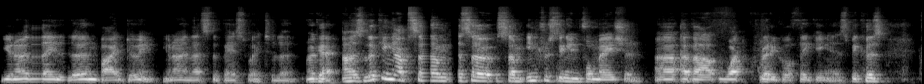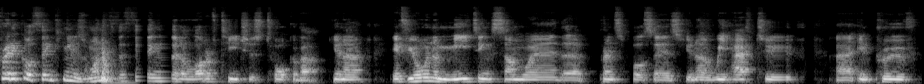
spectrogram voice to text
you know, they learn by doing, you know, and that's the best way to learn. Okay, I was looking up some so some interesting information uh, about what critical thinking is because critical thinking is one of the things that a lot of teachers talk about. You know, if you're in a meeting somewhere, the principal says, you know, we have to uh, improve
